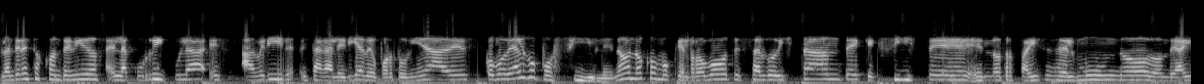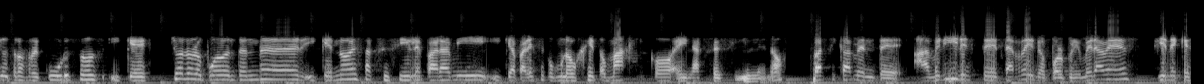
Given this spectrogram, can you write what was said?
Plantear estos contenidos en la currícula es abrir esta galería de oportunidades como de algo posible, ¿no? No como que el robot es algo distante, que existe en otros países del mundo, donde hay otros recursos y que yo no lo puedo entender y que no es accesible para mí y que aparece como un objeto mágico e inaccesible, ¿no? Básicamente, abrir este terreno por primera vez tiene que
